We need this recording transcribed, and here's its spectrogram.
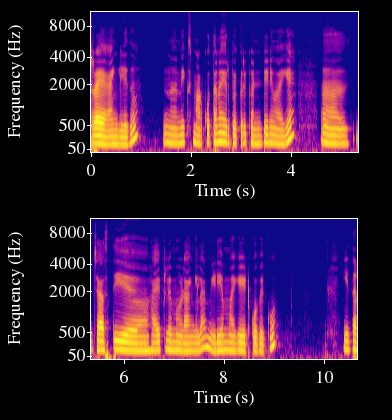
ಡ್ರೈ ಆಗಂಗಿಲ್ಲ ಇದು. ಮಿಕ್ಸ್ ಮಾಡ್ಕೋತಾನೆ ಇರ್ಬೇಕು ರೀ ಕಂಟಿನ್ಯೂ ಆಗಿ ಜಾಸ್ತಿ ಹೈ ಫ್ಲೇಮ್ ಇಡಂಗಿಲ್ಲ ಮೀಡಿಯಮ್ ಆಗಿ ಇಟ್ಕೋಬೇಕು. ಈ ಥರ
